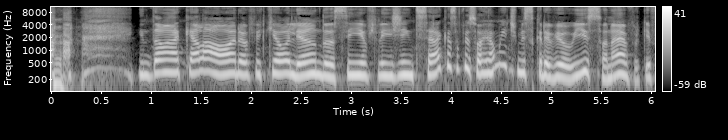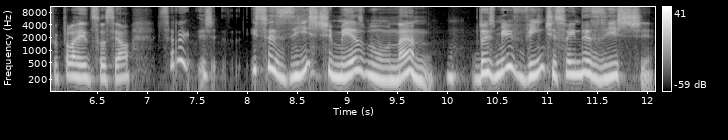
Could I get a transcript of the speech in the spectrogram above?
então, naquela hora, eu fiquei olhando assim, eu falei, gente, será que essa pessoa realmente me escreveu isso, né? Porque foi pela rede social. Será isso existe mesmo, né? 2020, isso ainda existe.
